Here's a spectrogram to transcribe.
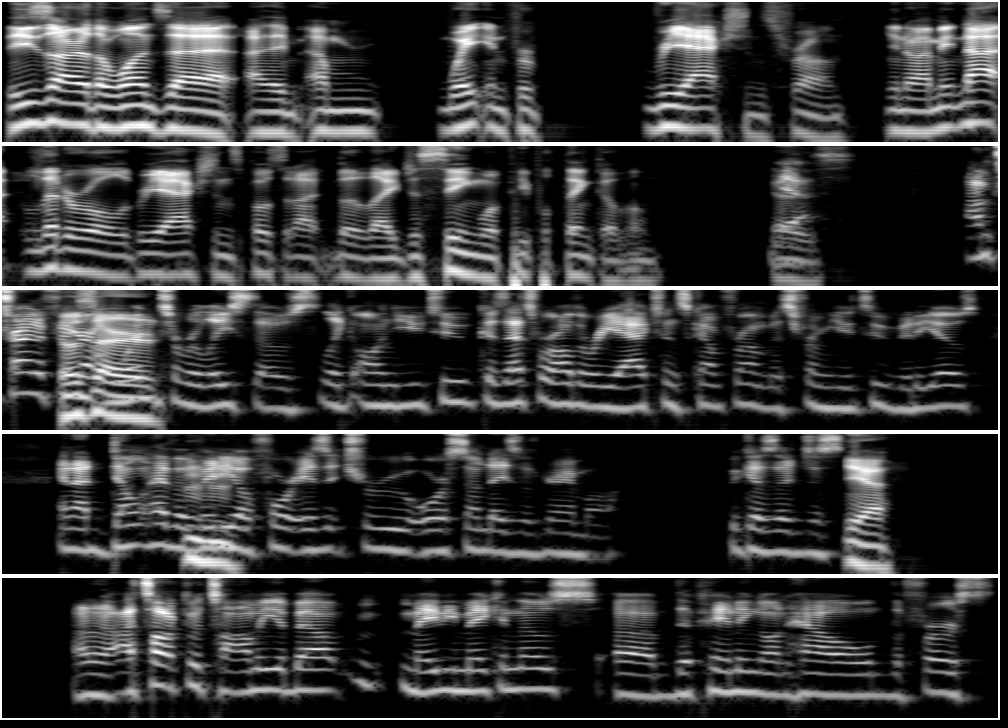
these are the ones that I think I'm waiting for reactions from. You know, I mean, not literal reactions posted on, but like just seeing what people think of them. Yeah. I'm trying to figure Those out are- when to release those, like on YouTube, because that's where all the reactions come from. It's from YouTube videos, and I don't have a Mhm. video for "Is It True" or "Sundays with Grandma," because they're just yeah, I don't know. I talked with Tommy about m- maybe making those, uh, depending on how the first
